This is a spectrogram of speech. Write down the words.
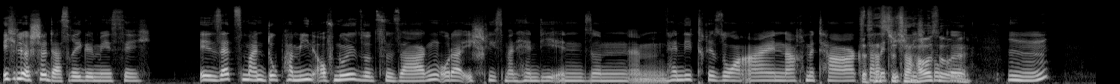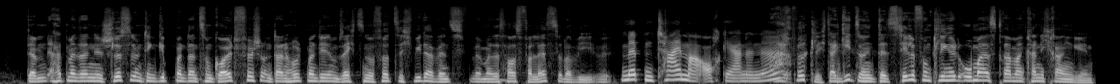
Ich lösche das regelmäßig. Ich setze mein Dopamin auf Null sozusagen oder ich schließe mein Handy in so einen ähm, Handytresor ein nachmittags, das damit hast du ich zu nicht Hause, gucke. Oder? Mhm. Dann hat man dann den Schlüssel und den gibt man dann zum Goldfisch und dann holt man den um 16.40 Uhr wieder, wenn's, wenn man das Haus verlässt oder wie? Mit einem Timer auch gerne, ne? Ach wirklich, dann geht so, das Telefon klingelt, Oma ist dran, man kann nicht rangehen.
